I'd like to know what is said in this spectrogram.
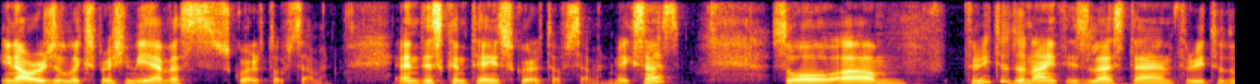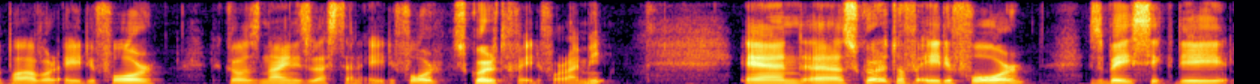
in our original expression, we have a square root of 7. And this contains square root of 7. Makes sense? So um, 3 to the 9th is less than 3 to the power 84 because 9 is less than 84. Square root of 84, I mean. And uh, square root of 84 is basically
